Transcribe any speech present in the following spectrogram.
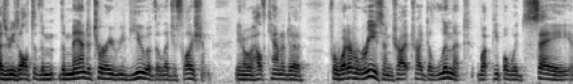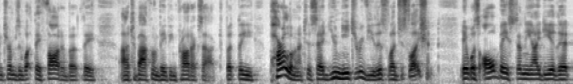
as a result of the, the mandatory review of the legislation. you know, Health Canada, for whatever reason, tried, tried to limit what people would say in terms of what they thought about the uh, Tobacco and Vaping Products Act. But the Parliament has said you need to review this legislation. It was all based on the idea that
